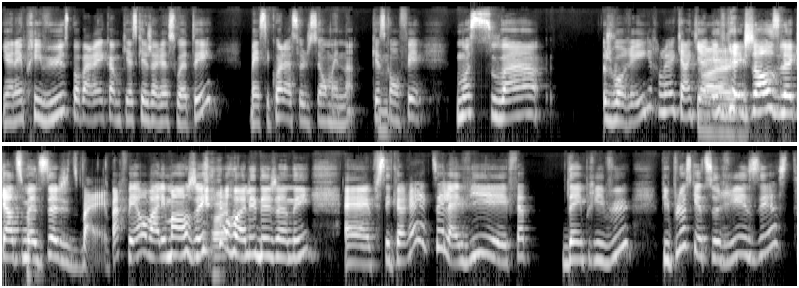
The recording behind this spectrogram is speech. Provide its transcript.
Il y a un imprévu, c'est pas pareil comme qu'est-ce que j'aurais souhaité. Ben, c'est quoi la solution maintenant? Qu'est-ce mm. qu'on fait? Moi, souvent, je vais rire là, quand il arrive quelque chose. Là, quand tu me dis ça, j'ai dit ben parfait, on va aller manger, on va aller déjeuner. Euh, puis c'est correct, la vie est faite d'imprévus. Puis plus que tu résistes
